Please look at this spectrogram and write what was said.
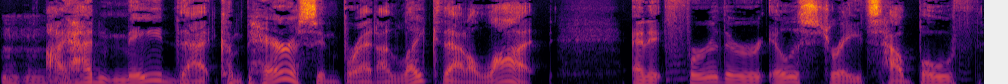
Mm-hmm. I hadn't made that comparison, Brett. I like that a lot. And it further illustrates how both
